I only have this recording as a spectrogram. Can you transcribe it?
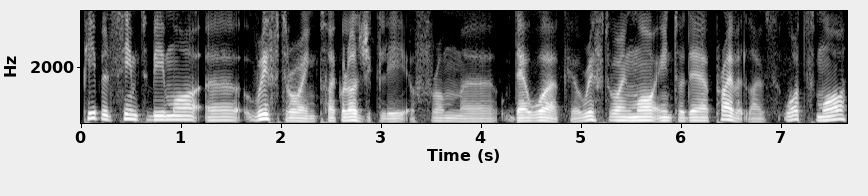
people seem to be more uh, withdrawing psychologically from uh, their work, uh, withdrawing more into their private lives. What's more,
